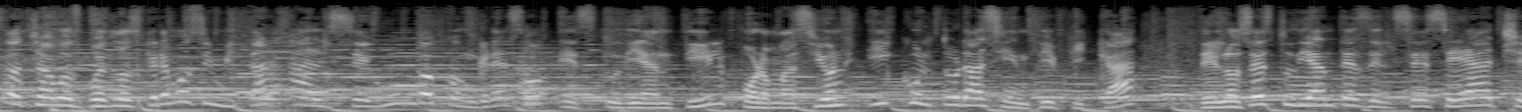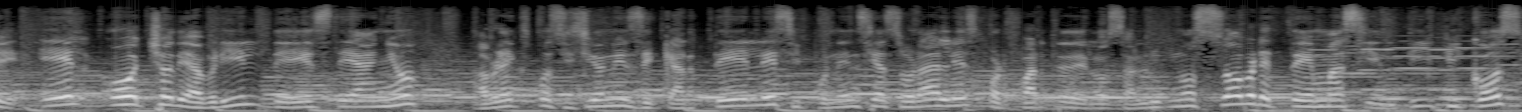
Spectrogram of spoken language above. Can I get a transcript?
Pues, chavos, pues los queremos invitar al segundo Congreso Estudiantil, Formación y Cultura Científica de los estudiantes del CCH. El 8 de abril de este año habrá exposiciones de carteles y ponencias orales por parte de los alumnos sobre temas científicos,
